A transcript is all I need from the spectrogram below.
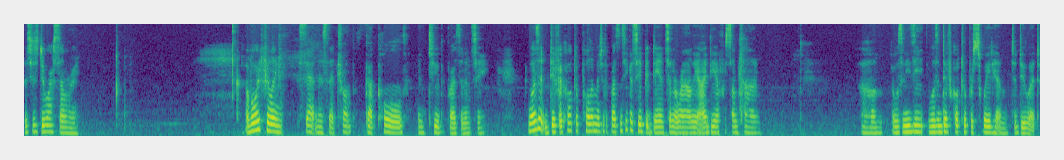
Let's just do our summary. Avoid feeling sadness that Trump got pulled into the presidency. Wasn't difficult to pull him into the presidency. See he'd been dancing around the idea for some time. Um, it wasn't easy. It wasn't difficult to persuade him to do it.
